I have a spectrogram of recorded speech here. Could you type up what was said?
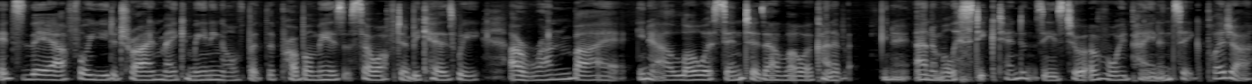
It's there for you to try and make meaning of. But the problem is so often because we are run by, you know, our lower centers, our lower kind of you know, animalistic tendencies to avoid pain and seek pleasure.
